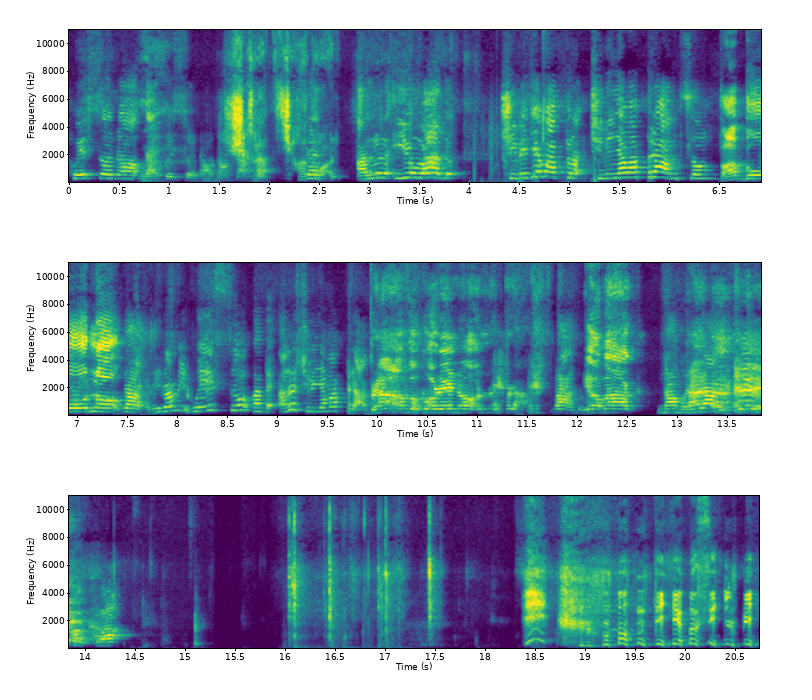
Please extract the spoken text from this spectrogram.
Questo, no, dai, questo no, no, no. allora io vado. Ci vediamo, a ci vediamo a pranzo? Va buono! Eh, dai, ridammi questo. Vabbè, allora ci vediamo a pranzo. Bravo, core nonno, bravo. Vado. Io vado. No, morirà perché sono qua. Oddio Silvia,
